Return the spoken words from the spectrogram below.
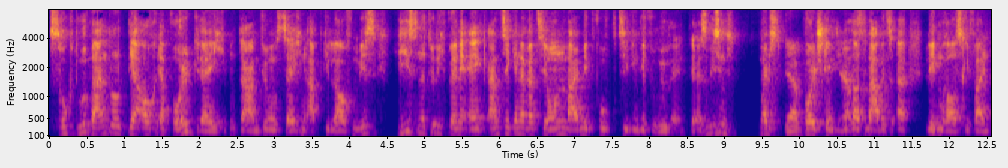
Strukturwandel, der auch erfolgreich unter Anführungszeichen abgelaufen ist, hieß natürlich für eine ganze Generation mal mit 50 in die Frührente. Also die sind mal ja. vollständig ja. aus dem Arbeitsleben rausgefallen.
